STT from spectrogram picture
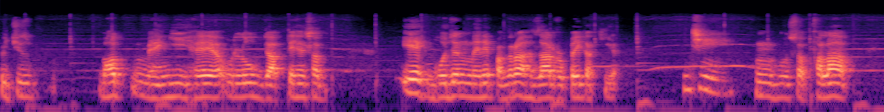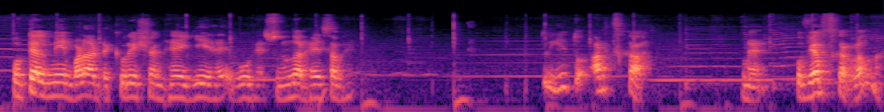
कोई चीज़ बहुत महँगी है और लोग जाते हैं सब। एक भोजन मैंने पंद्रह हज़ार रुपये का किया। जी। हम्म, वो सब फला होटल में बड़ा डेकोरेशन है ये है वो है सुंदर है सब है। तो ये तो अर्थ का मैं वो व्यर्थ कर रहा हूँ ना।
